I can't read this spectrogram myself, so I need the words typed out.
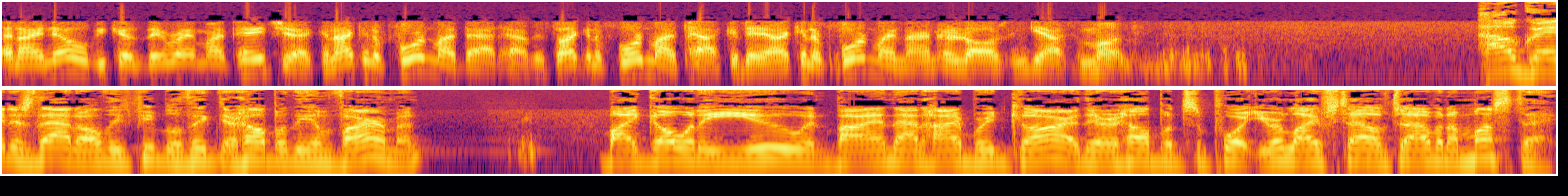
And I know because they write my paycheck, and I can afford my bad habits. I can afford my pack a day. I can afford my $900 in gas a month. How great is that? All these people think they're helping the environment by going to you and buying that hybrid car. They're helping support your lifestyle of driving a Mustang.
